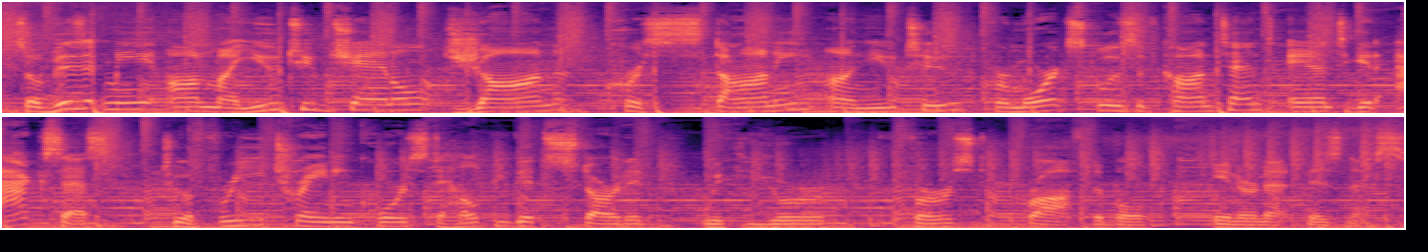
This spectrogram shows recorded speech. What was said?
So visit me on my YouTube channel, John Crestani on YouTube, for more exclusive content and to get access to a free training course to help you get started with your first profitable internet business.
